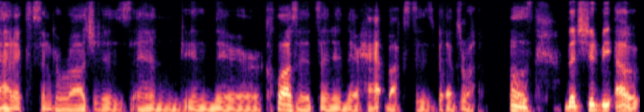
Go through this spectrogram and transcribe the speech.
attics and garages and in their closets and in their hat boxes, Babs Ross, that should be out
